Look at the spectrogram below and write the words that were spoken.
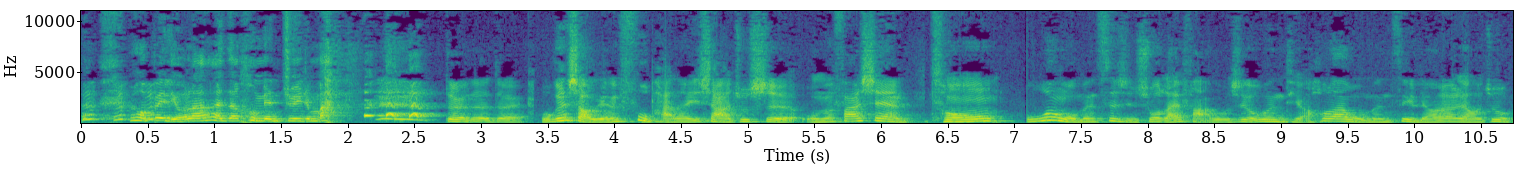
然后被流浪汉在后面追着骂。对对对，我跟小袁复盘了一下，就是我们发现，从问我们自己说来法国这个问题啊，后来我们自己聊聊聊，就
